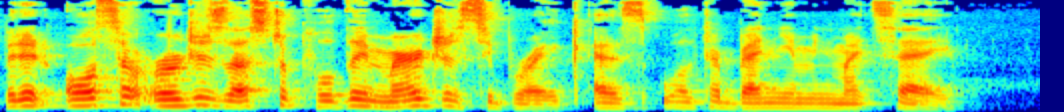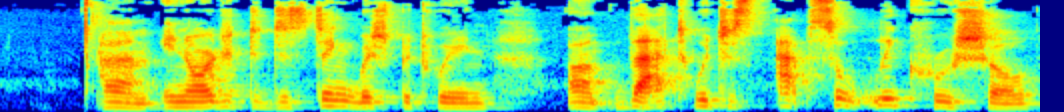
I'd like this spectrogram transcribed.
But it also urges us to pull the emergency brake, as Walter Benjamin might say, um, in order to distinguish between um, that which is absolutely crucial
